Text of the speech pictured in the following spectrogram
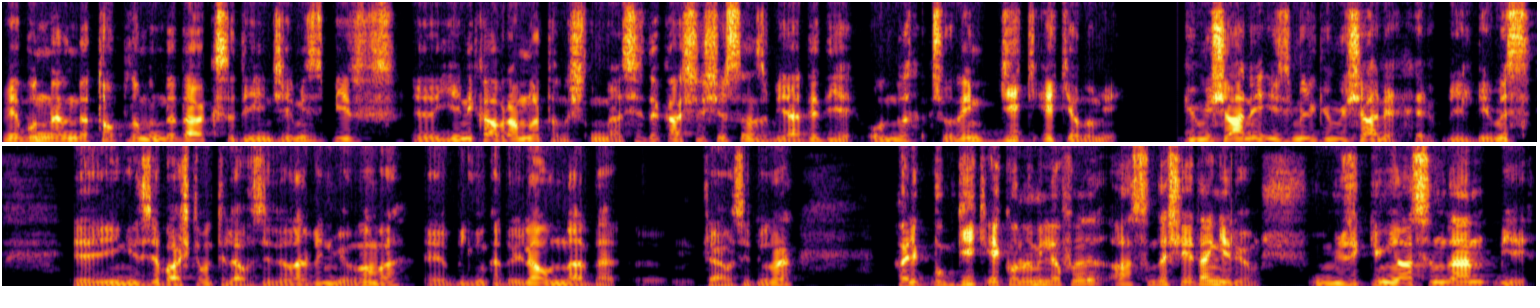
Ve bunların da toplamında daha kısa değineceğimiz bir e, yeni kavramla tanıştım ben. Siz de karşılaşırsanız bir yerde diye onu da sorayım. Gig ekonomi. Gümüşhane, İzmir Gümüşhane bildiğimiz. E, İngilizce başka mı telaffuz ediyorlar bilmiyorum ama e, bildiğim kadarıyla onlar da e, telaffuz ediyorlar. Haluk bu gig ekonomi lafı aslında şeyden geliyormuş. Müzik dünyasından bir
